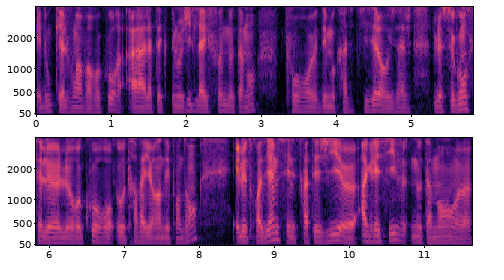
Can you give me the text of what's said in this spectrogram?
et donc elles vont avoir recours à la technologie de l'iPhone notamment pour démocratiser leur usage. Le second, c'est le, le, recours aux travailleurs indépendants. Et le troisième, c'est une stratégie agressive, notamment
